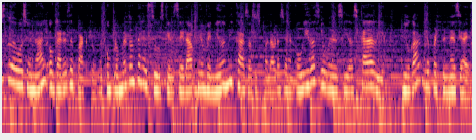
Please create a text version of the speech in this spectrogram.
es tu devocional Hogares de Pacto. Me comprometo ante Jesús que Él será bienvenido en mi casa, sus palabras serán oídas y obedecidas cada día. Mi hogar le pertenece a Él.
